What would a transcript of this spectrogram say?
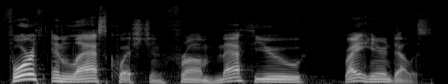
Fourth and last question from Matthew right here in Dallas.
